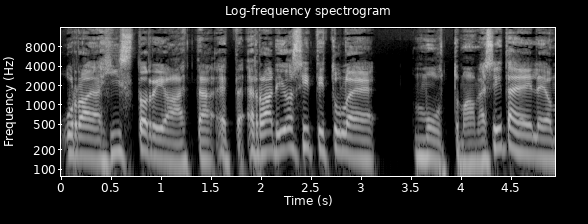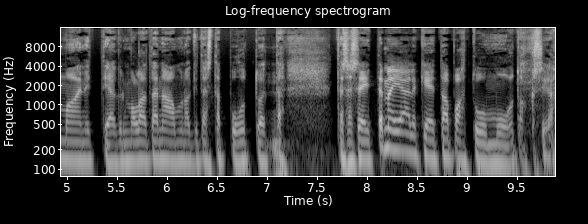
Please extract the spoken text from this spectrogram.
uraa ja historiaa, että, että Radio City tulee muuttumaan. Me siitä eilen jo mainittiin ja kyllä me ollaan tänä aamunakin tästä puhuttu, että tässä seitsemän jälkeen tapahtuu muutoksia.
